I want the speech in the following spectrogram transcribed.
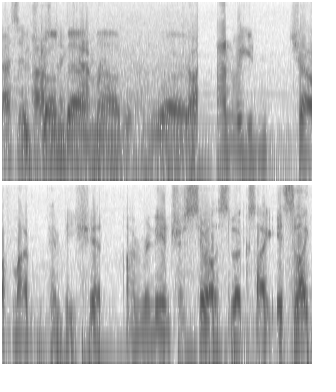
That's It's interesting. gone down camera. now, but whoa. And we can show off my pimpy shit. I'm really interested to see what this looks like. It's like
